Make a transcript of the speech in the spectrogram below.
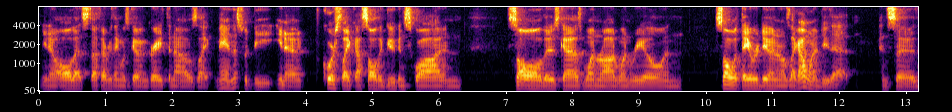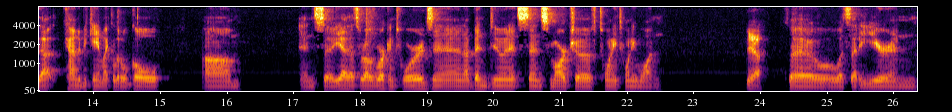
you know all that stuff. Everything was going great. Then I was like, man, this would be you know of course, like I saw the Googan squad and saw all those guys, one rod, one reel, and saw what they were doing. And I was like, I want to do that. And so that kind of became like a little goal. Um, and so, yeah, that's what I was working towards. And I've been doing it since March of 2021. Yeah. So what's that? A year and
